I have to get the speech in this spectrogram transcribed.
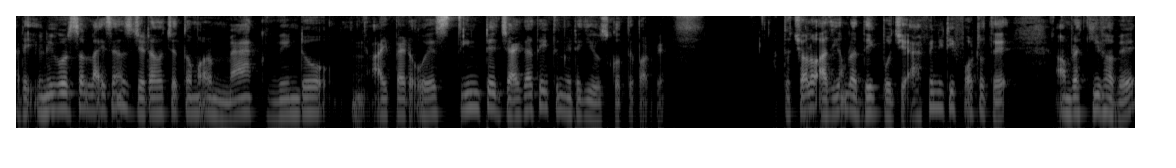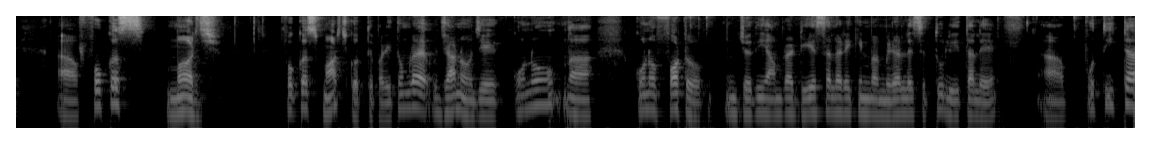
আর এই ইউনিভার্সাল লাইসেন্স যেটা হচ্ছে তোমার ম্যাক উইন্ডো আইপ্যাড ওএস তিনটে জায়গাতেই তুমি এটাকে ইউজ করতে পারবে। তো চলো আজকে আমরা দেখব যে অ্যাফিনিটি ফটোতে আমরা কীভাবে ফোকাস মার্জ ফোকাস মার্জ করতে পারি। তোমরা জানো যে কোনো কোনো ফটো যদি আমরা ডিএসএলআরে কিংবা মিরারলেসে তুলি, তাহলে প্রতিটা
